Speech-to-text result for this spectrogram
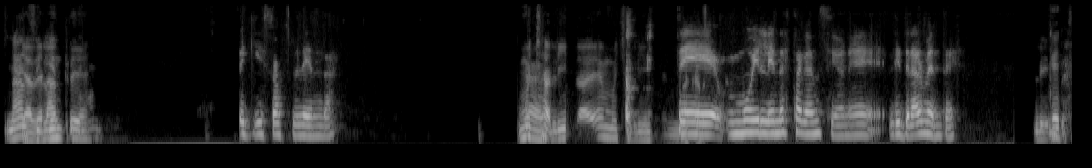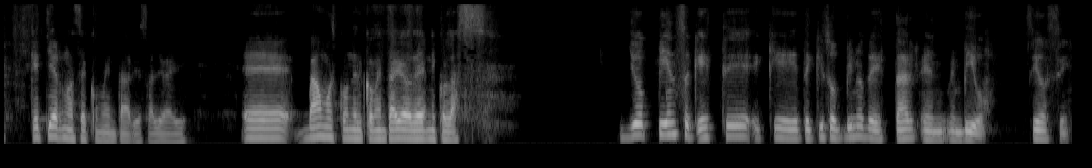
Nancy, y adelante, ¿quién te- The Kiss of Linda. mucha Ah. linda, ¿eh? Mucha linda. Sí, muy linda esta canción, eh, literalmente. Linda. Qué, qué tierno ese comentario salió ahí. Eh, vamos con el comentario de Nicolás. Yo pienso que este, que Kiss of Venus debe estar en, en vivo, sí o sí.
